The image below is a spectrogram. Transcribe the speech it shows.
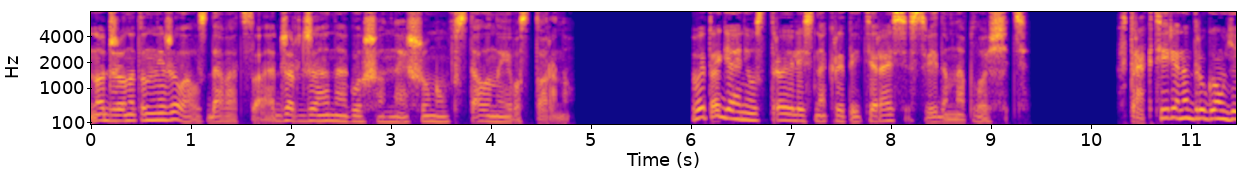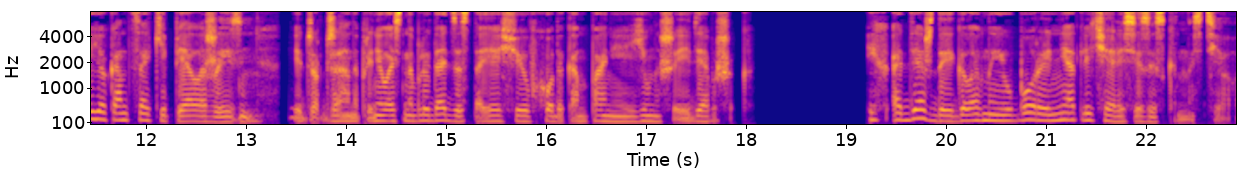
Но Джонатан не желал сдаваться, а Джорджиана, оглушенная шумом, встала на его сторону. В итоге они устроились на крытой террасе с видом на площадь. В трактире на другом ее конце кипела жизнь, и Джорджиана принялась наблюдать за стоящей у входа компанией юношей и девушек. Их одежда и головные уборы не отличались изысканностью.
